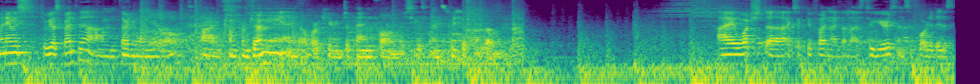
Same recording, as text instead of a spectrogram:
My name is Tobias Quente. I'm 31 years old. I come from Germany and I work here in Japan for Mercedes-Benz Retail I watched uh, Executive Fight Night the last two years and supported it as,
